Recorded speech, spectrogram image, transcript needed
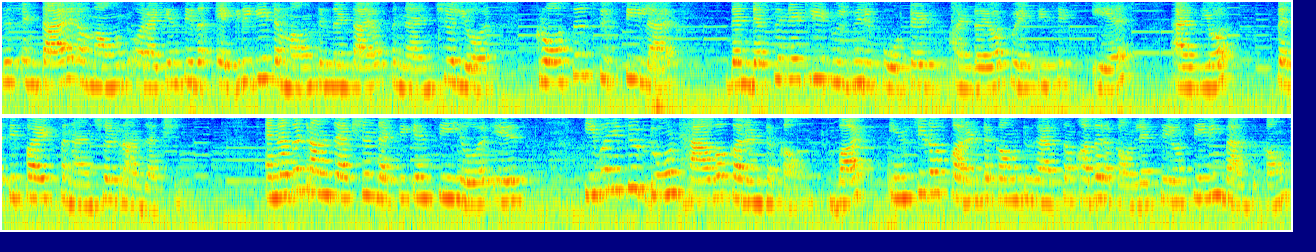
this entire amount or I can say the aggregate amount in the entire financial year crosses 50 lakhs, then definitely it will be reported under your 26 AS as your specified financial transaction. Another transaction that we can see here is even if you don't have a current account but instead of current account you have some other account let's say your saving bank account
